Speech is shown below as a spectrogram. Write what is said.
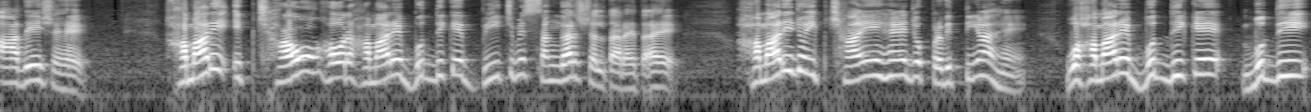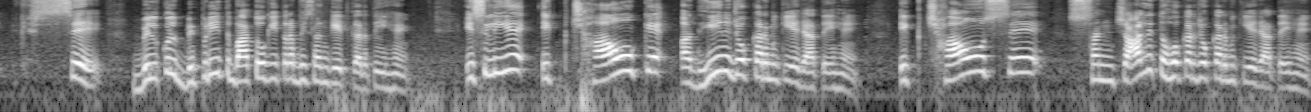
आदेश है। हमारी इच्छाओं और हमारे बुद्धि के बीच में संघर्ष चलता रहता है। हमारी जो इच्छाएँ हैं, जो प्रवृत्तियाँ हैं, वो हमारे बुद्धि के, बुद्धि से बिल्कुल विपरीत बातों की तरफ़ भी संकेत करती हैं। इसलिए इच्छाओं के अधीन जो कर्म किए जाते हैं, इच्छाओं से संचालित होकर जो कर्म किए जाते हैं,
